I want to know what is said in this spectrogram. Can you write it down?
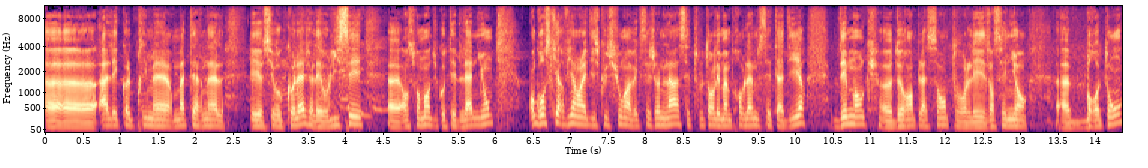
à l'école primaire, maternelle et aussi au collège. Elle est au lycée en ce moment du côté de Lannion. En gros, ce qui revient dans les discussions avec ces jeunes-là, c'est tout le temps les mêmes problèmes, c'est-à-dire des manques de remplaçants pour les enseignants euh, breton,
